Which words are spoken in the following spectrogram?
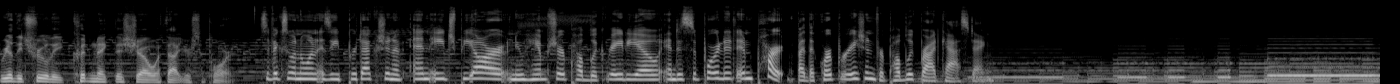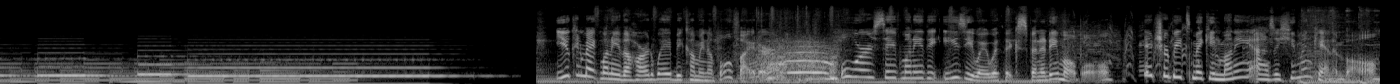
really truly couldn't make this show without your support. Civics 101 is a production of NHPR, New Hampshire Public Radio, and is supported in part by the Corporation for Public Broadcasting. You can make money the hard way becoming a bullfighter, or save money the easy way with Xfinity Mobile. It sure beats making money as a human cannonball.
